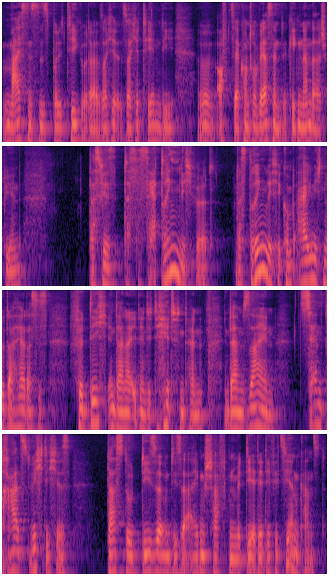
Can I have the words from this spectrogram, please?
meistens ist es Politik oder solche, solche Themen, die äh, oft sehr kontrovers sind, gegeneinander spielen, dass, wir, dass es sehr dringlich wird. Und das Dringliche kommt eigentlich nur daher, dass es für dich in deiner Identität, in deinem, in deinem Sein zentralst wichtig ist, dass du diese und diese Eigenschaften mit dir identifizieren kannst.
